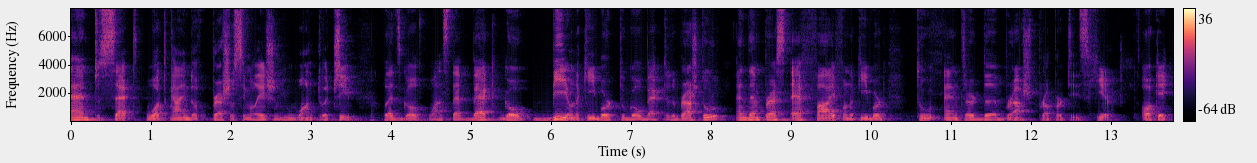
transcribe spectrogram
and to set what kind of pressure simulation you want to achieve. Let's go one step back, go B on the keyboard to go back to the brush tool, and then press F5 on the keyboard to enter the brush properties here. Okay,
